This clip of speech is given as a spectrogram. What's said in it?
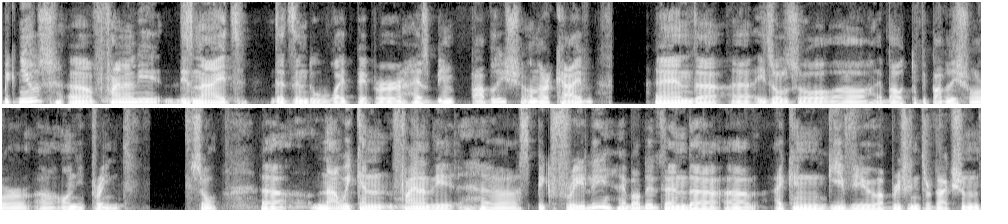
big news. Uh, finally, this night, the Zendoo white paper has been published on arXiv and uh, uh, is also uh, about to be published or uh, on ePrint. So uh, now we can finally speak freely about it, and I can give you a brief introduction,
